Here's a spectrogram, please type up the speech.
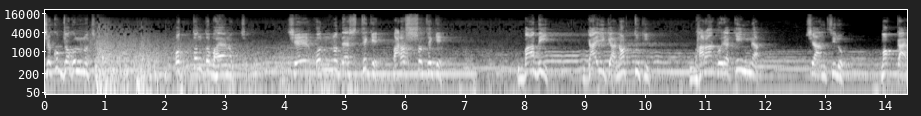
সে খুব জঘন্য ছিল, অত্যন্ত ভয়ানক ছিল। সে অন্য দেশ থেকে, পারস্য থেকে বাদি, গায়িকা, নর্তকী, ভাড়া কইরা কিনা সে আনছিল মক্কায়।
